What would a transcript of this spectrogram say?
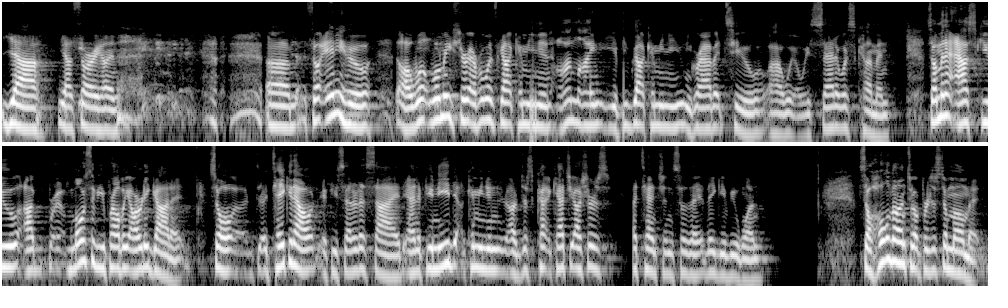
Yeah, yeah, sorry, hon. Um, so, anywho, uh, we'll, we'll make sure everyone's got communion online. If you've got communion, you can grab it too. Uh, we, we said it was coming. So, I'm going to ask you, uh, most of you probably already got it. So, uh, take it out if you set it aside. And if you need communion, uh, just catch the usher's attention so that they give you one. So, hold on to it for just a moment.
